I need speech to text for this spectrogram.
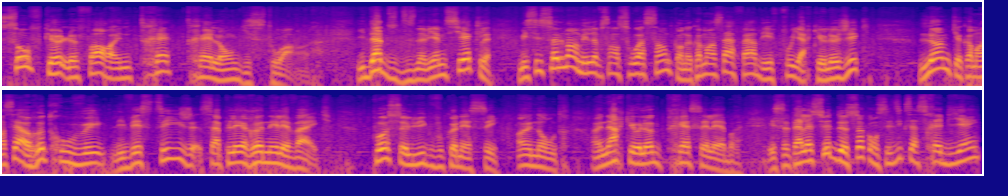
Sauf que le fort a une très, très longue histoire. Il date du 19e siècle, mais c'est seulement en 1960 qu'on a commencé à faire des fouilles archéologiques. L'homme qui a commencé à retrouver les vestiges s'appelait René Lévesque. Pas celui que vous connaissez, un autre, un archéologue très célèbre. Et c'est à la suite de ça qu'on s'est dit que ça serait bien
